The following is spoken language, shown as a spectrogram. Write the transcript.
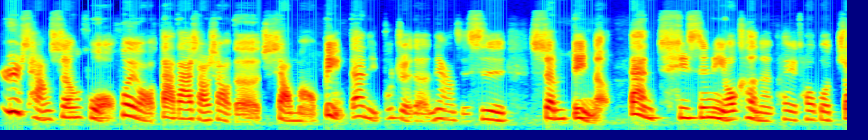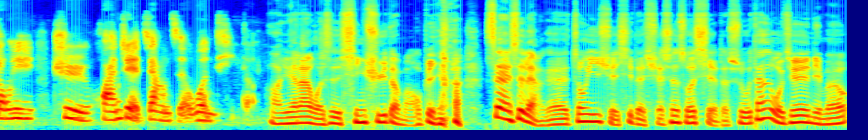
日常生活会有大大小小的小毛病，但你不觉得那样子是生病了？但其实你有可能可以透过中医去缓解这样子的问题的啊！原来我是心虚的毛病啊！虽然是两个中医学系的学生所写的书，但是我觉得你们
